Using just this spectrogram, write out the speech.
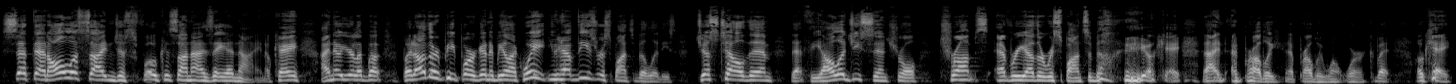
set that all aside and just focus on Isaiah 9, okay? I know you're like but but other people are going to be like, "Wait, you have these responsibilities." Just tell them that Theology Central trumps every other responsibility, okay? I, I probably probably won't work. But okay,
